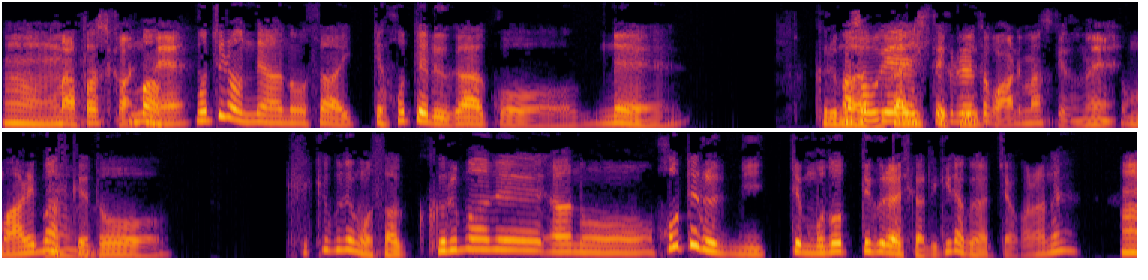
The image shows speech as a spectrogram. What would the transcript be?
うん、まあ確かにまあね、。もちろんね、あのさ、行ってホテルがこう、ね、ま車あ送迎してくれるとこありますけどね。もありますけど、結局でもさ、車で、あの、ホテルに行って戻ってぐらいしかできなくなっちゃうからね。うん、う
